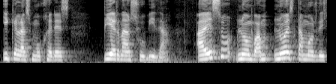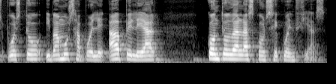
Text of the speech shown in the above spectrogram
y que las mujeres pierdan su vida. A eso no, estamos dispuestos y vamos a, pelear con todas las consecuencias.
